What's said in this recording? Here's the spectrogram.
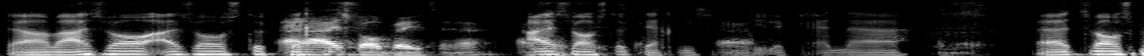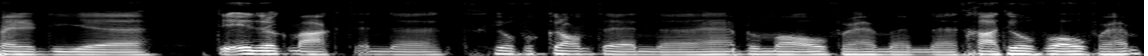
Ja, maar hij is wel, hij is wel een stuk technisch. En hij is wel beter, hè? Hij, hij is wel, een stuk technisch, ja. natuurlijk. En uh, uh, het is wel een speler die, uh, die indruk maakt. En heel veel kranten en, hebben hem al over hem. En het gaat heel veel over hem.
